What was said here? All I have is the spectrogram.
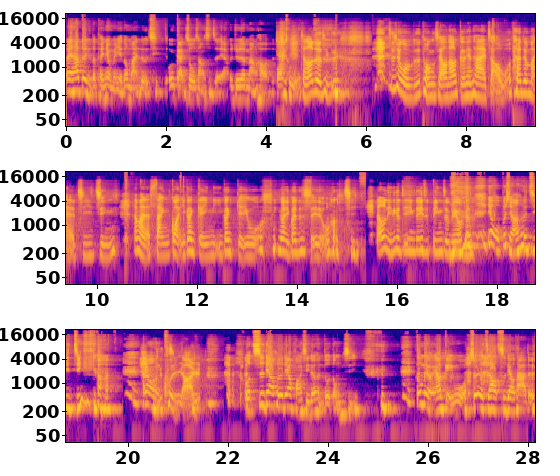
而且他对你的朋友们也都蛮热情的，我感受上是这样，我觉得蛮好的。我吐了。讲到热情。之前我们不是通宵，然后隔天他来找我，他就买了鸡精，他买了三罐，一罐给你，一罐给我，另外一罐是谁的我忘记。然后你那个鸡精就一直冰着没有喝，因为我不喜欢喝鸡精啊，它让我很困扰。我吃掉喝掉黄喜的很多东西，都没有人要给我，所以我只好吃掉他的。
